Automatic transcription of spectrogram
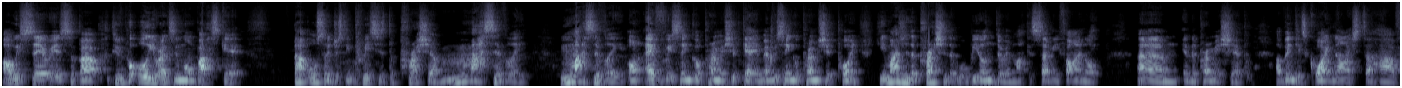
Are we serious about? If you put all your eggs in one basket, that also just increases the pressure massively, massively on every single Premiership game, every single Premiership point. Can you imagine the pressure that we'll be under in like a semi-final um, in the Premiership? I think it's quite nice to have,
